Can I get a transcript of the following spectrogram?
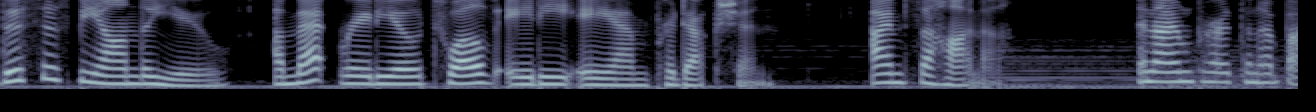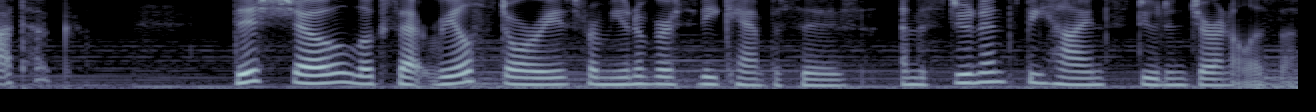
This is Beyond the U, a Met Radio 1280 AM production. I'm Sahaana. And I'm Prarthana Pathak. This show looks at real stories from university campuses and the students behind student journalism.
